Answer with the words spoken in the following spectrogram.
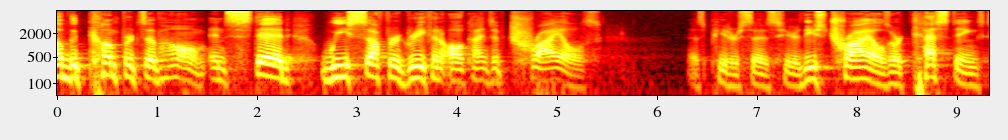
of the comforts of home. Instead, we suffer grief and all kinds of trials, as Peter says here. These trials or testings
